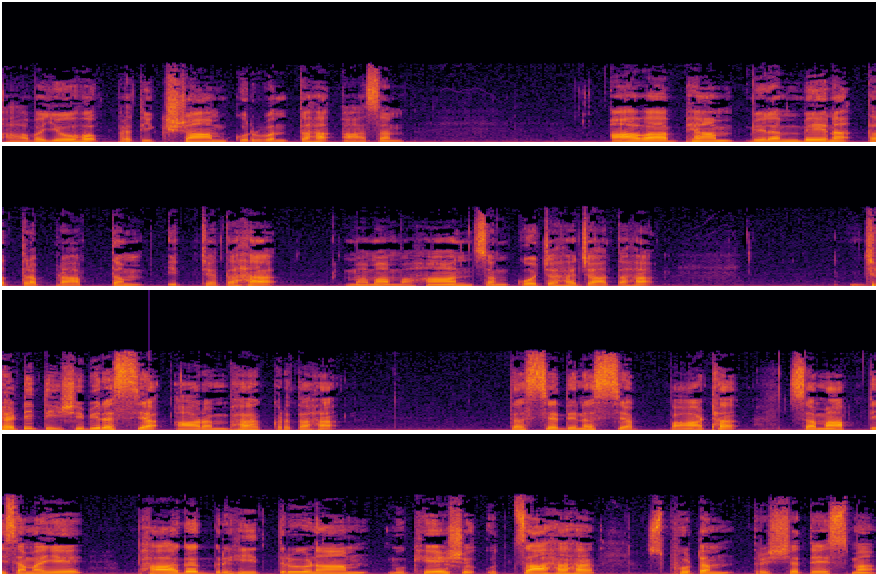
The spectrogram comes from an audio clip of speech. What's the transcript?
आवयोः प्रतीक्षाम् कुर्वन्तः आसन् आवाभ्याम् विलम्बेन तत्र प्राप्तम् इत्यतः मम महान् सङ्कोचः जातः। झटिति शिबिरस्य आरम्भः कृतः। तस्य दिनस्य पाठसमाप्तिसमये भागगृहीतॄणाम् मुखेषु उत्साहः स्फुटम् दृश्यते स्म।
